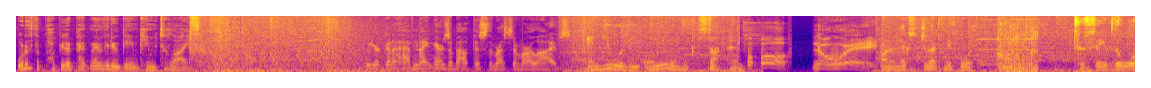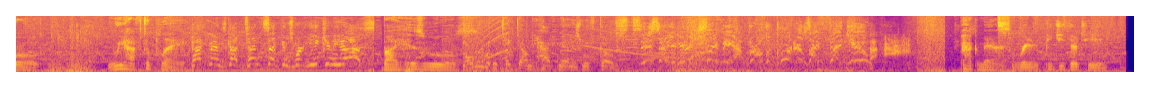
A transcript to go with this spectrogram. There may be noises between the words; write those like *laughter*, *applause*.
What if the popular Pac-Man video game came to life? We are gonna have nightmares about this the rest of our lives. And you were the only one who could stop him. *laughs* Oh, no way! On the next July 24th. To save the world, we have to play Pac-Man's got 10 seconds where he can eat us! by his rules. The only way to take down Pac-Man is with ghosts. This how you're gonna treat me after all the quarters I fed you? *laughs* Pac-Man, rated PG-13.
